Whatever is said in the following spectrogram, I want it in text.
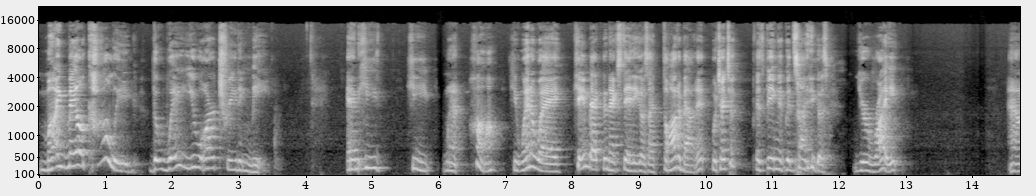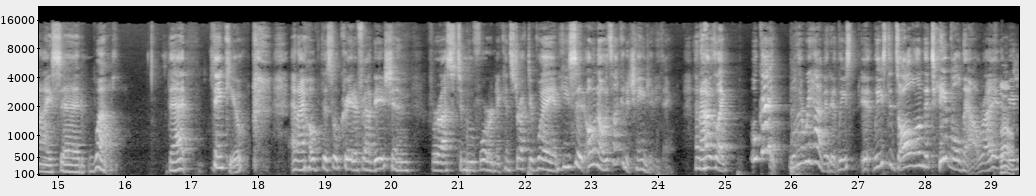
my male colleague the way you are treating me," and he he went, "Huh." He went away, came back the next day, and he goes, "I thought about it," which I took as being a good sign. He goes, you're right. And I said, Well, that, thank you. And I hope this will create a foundation for us to move forward in a constructive way. And he said, Oh, no, it's not going to change anything. And I was like, Okay, well, there we have it. At least, at least it's all on the table now, right? Wow. I mean,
